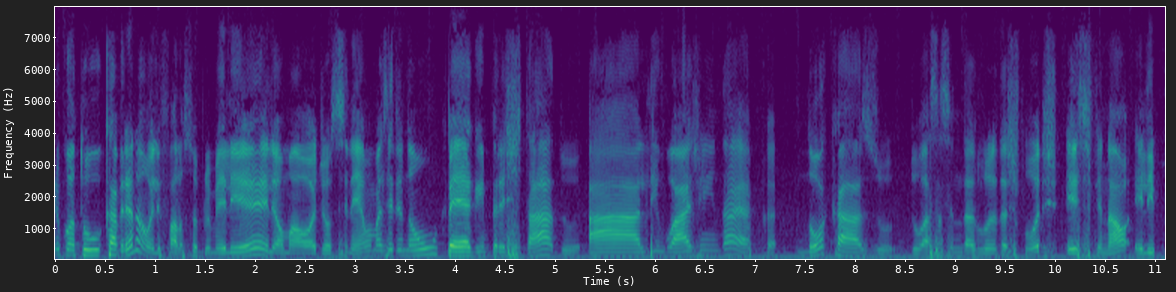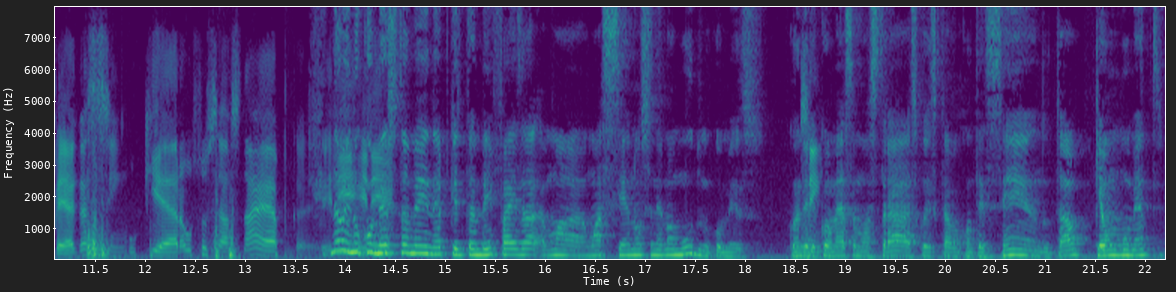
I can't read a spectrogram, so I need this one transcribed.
Enquanto o Cabré não, ele fala sobre o Méliès, ele é uma ode ao cinema, mas ele não pega emprestado a linguagem da época. No caso do Assassino da Lua das Flores, esse final, ele pega sim o que era o sucesso na época. Ele, Não, e no ele... começo também, né? Porque ele também faz uma, uma cena, um cinema mudo no começo. Quando sim. ele começa a mostrar as coisas que estavam acontecendo e tal, que é um momento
